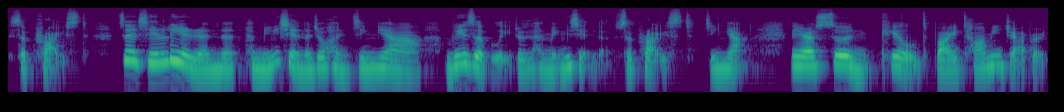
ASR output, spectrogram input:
surprised。这些猎人呢，很明显的就很惊讶，visibly 就是很明显的 surprised 惊讶。They are soon killed by Tommy Jeppard，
